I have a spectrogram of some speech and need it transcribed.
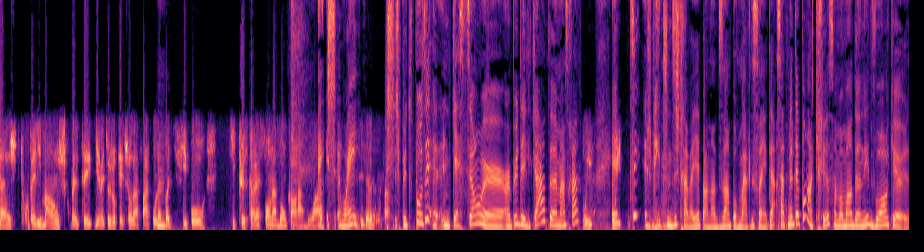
euh, je coupais les manches, je coupais, il y avait toujours quelque chose à faire pour le mm. modifier pour qui puisse correspondre à mon corps, à moi. oui. Je, peux te poser euh, une question euh, un peu délicate, euh, Masra? Oui. oui. tu me dis, je travaillais pendant dix ans pour Marie Saint-Pierre. Ça te mettait pas en crise à un moment donné de voir que,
